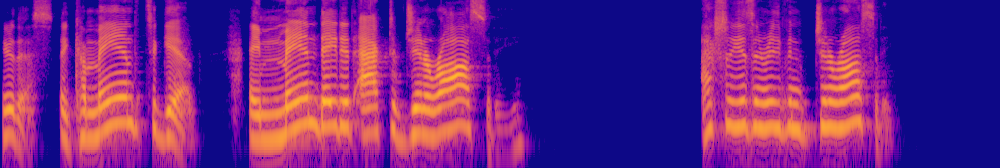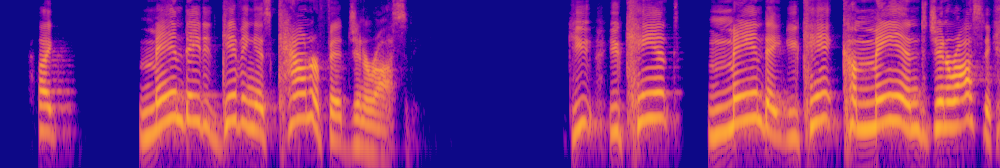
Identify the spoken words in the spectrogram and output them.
hear this, a command to give a mandated act of generosity actually isn't even generosity. Like, mandated giving is counterfeit generosity. You, you can't mandate, you can't command generosity.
